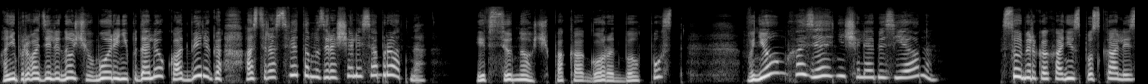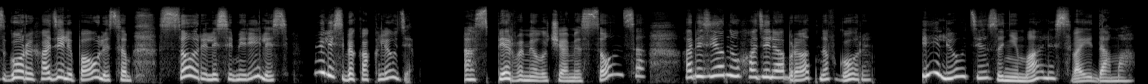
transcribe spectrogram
Они проводили ночь в море неподалеку от берега, а с рассветом возвращались обратно — и всю ночь, пока город был пуст, в нем хозяйничали обезьяны. В сумерках они спускались с горы, ходили по улицам, ссорились и мирились, вели себя как люди. А с первыми лучами солнца обезьяны уходили обратно в горы, и люди занимали свои дома.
